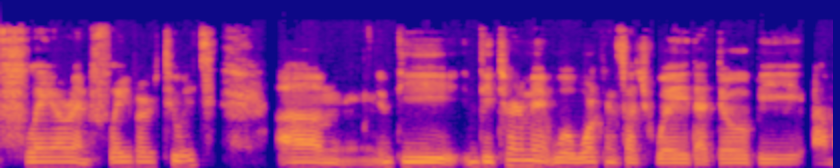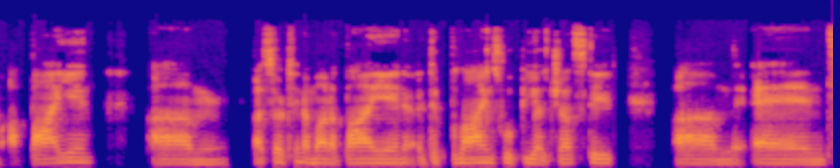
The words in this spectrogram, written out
flair and flavor to it. Um, the the tournament will work in such way that there will be a buy-in um, a certain amount of buy-in. The blinds will be adjusted, um, and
